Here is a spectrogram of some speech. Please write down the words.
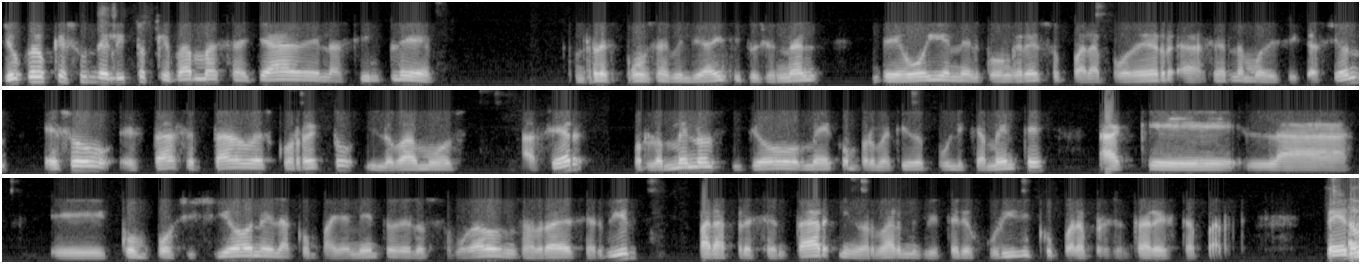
yo creo que es un delito que va más allá de la simple responsabilidad institucional de hoy en el Congreso para poder hacer la modificación. Eso está aceptado, es correcto y lo vamos a hacer. Por lo menos yo me he comprometido públicamente a que la eh, composición, el acompañamiento de los abogados nos habrá de servir para presentar y normar mi criterio jurídico para presentar esta parte. Pero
